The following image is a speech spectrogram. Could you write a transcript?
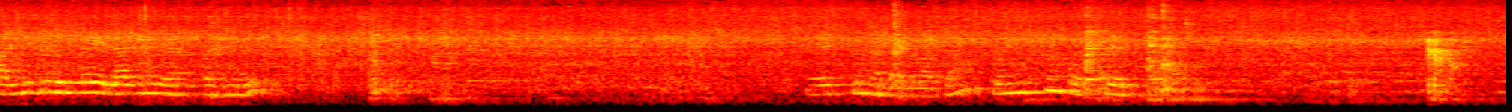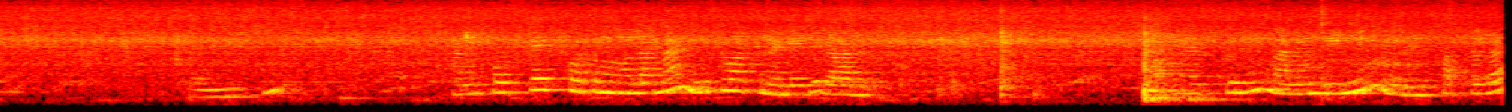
పల్లెటూరులో ఇలాగే చేస్తారు వేసుకున్న తర్వాత కొంచెం పసుపు వేసుకోవాలి. కొంచెం అని పసుపు వేసుకోవటం మూలన నీసువాసన అనేది రాదు. వేసుకుని మనం దీన్ని చక్కగా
